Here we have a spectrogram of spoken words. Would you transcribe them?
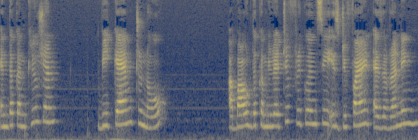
In the conclusion, we came to know about the cumulative frequency is defined as a running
